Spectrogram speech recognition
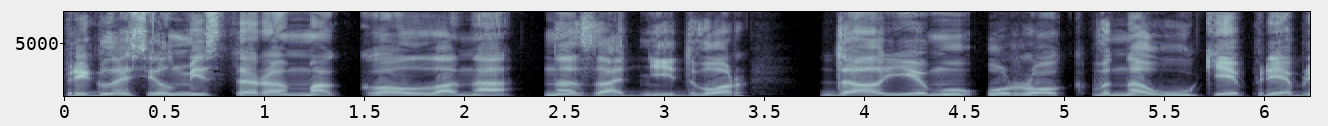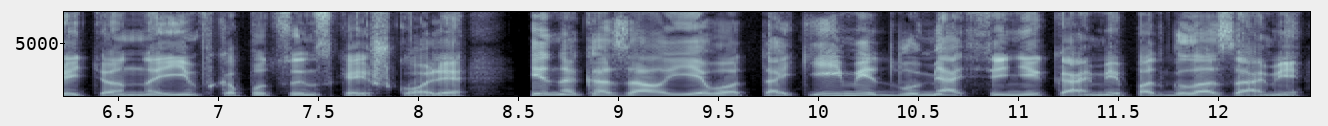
пригласил мистера Макколлана на задний двор, дал ему урок в науке, приобретенной им в капуцинской школе, и наказал его такими двумя синяками под глазами,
